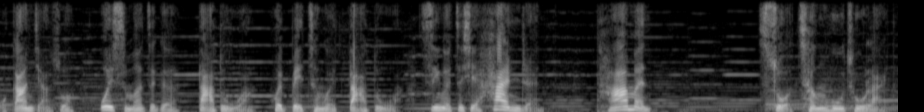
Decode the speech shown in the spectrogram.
我刚刚讲说，为什么这个大肚王会被称为大肚王，是因为这些汉人他们所称呼出来的。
